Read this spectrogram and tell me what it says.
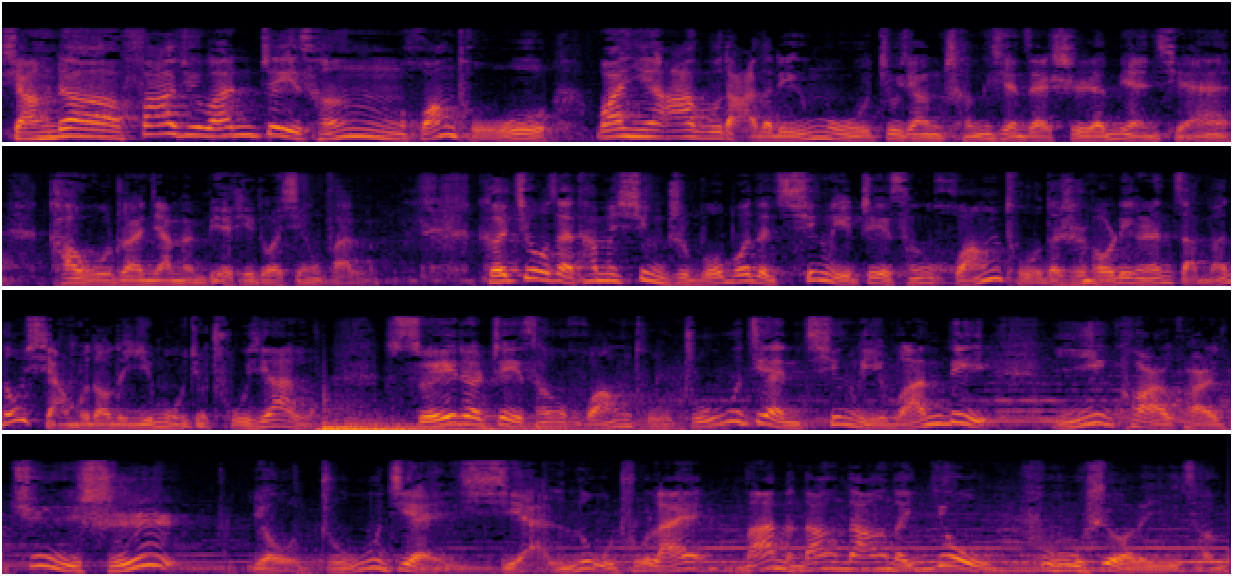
想着发掘完这层黄土，蜿蜒阿骨打的陵墓就将呈现在世人面前，考古专家们别提多兴奋了。可就在他们兴致勃勃地清理这层黄土的时候，令人怎么都想不到的一幕就出现了。随着这层黄土逐渐清理完毕，一块块巨石又逐渐显露出来，满满当当的又铺设了一层。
